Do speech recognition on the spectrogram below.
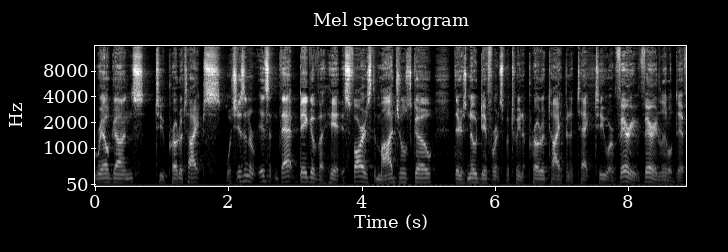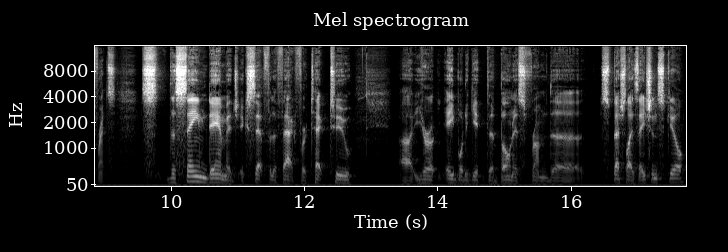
railguns to prototypes, which isn't a, isn't that big of a hit. As far as the modules go, there's no difference between a prototype and a Tech 2, or very, very little difference. It's the same damage, except for the fact for Tech 2, uh, you're able to get the bonus from the specialization skill,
